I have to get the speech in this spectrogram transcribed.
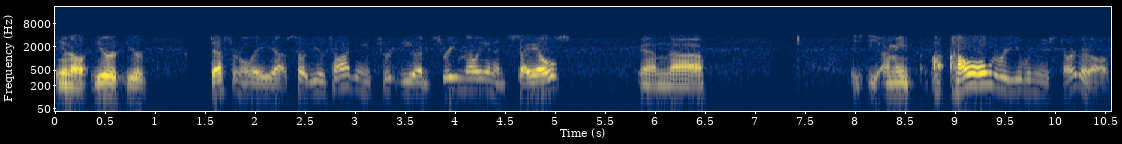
you know, you're you're definitely uh, so you're talking. Th- you had three million in sales, and uh, I mean, how old were you when you started off?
